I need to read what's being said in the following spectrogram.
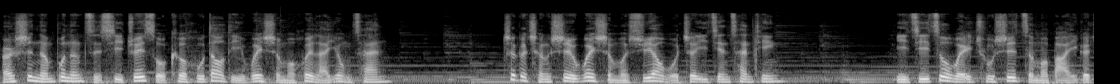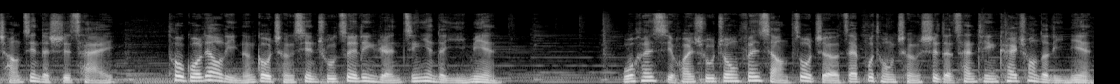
而是能不能仔细追索客户到底为什么会来用餐？这个城市为什么需要我这一间餐厅？以及作为厨师怎么把一个常见的食材，透过料理能够呈现出最令人惊艳的一面？我很喜欢书中分享作者在不同城市的餐厅开创的理念。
